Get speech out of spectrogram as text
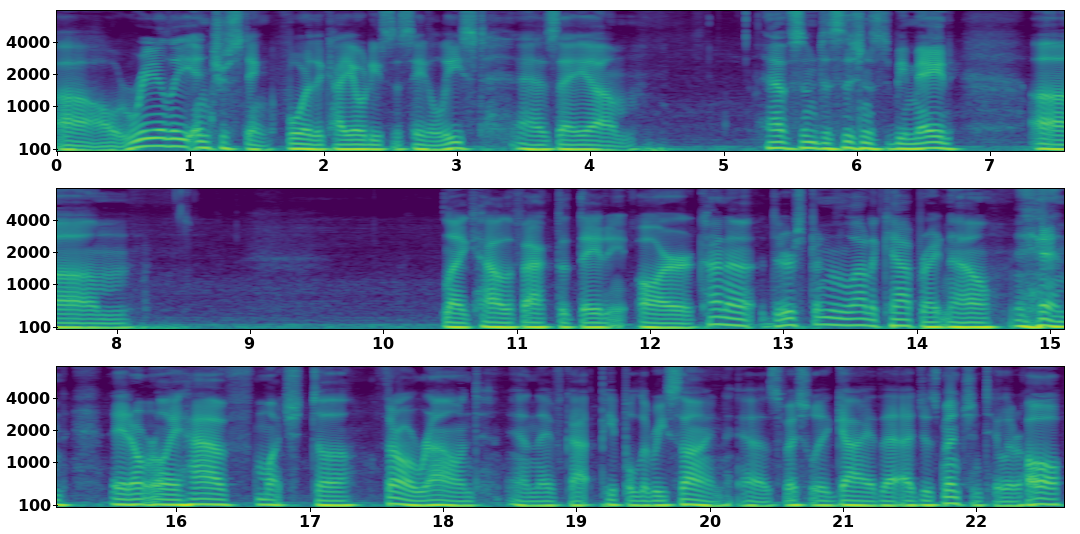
uh, really interesting for the Coyotes to say the least, as they um, have some decisions to be made. Um, like how the fact that they are kind of they're spending a lot of cap right now and they don't really have much to throw around and they've got people to resign especially a guy that i just mentioned taylor hall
